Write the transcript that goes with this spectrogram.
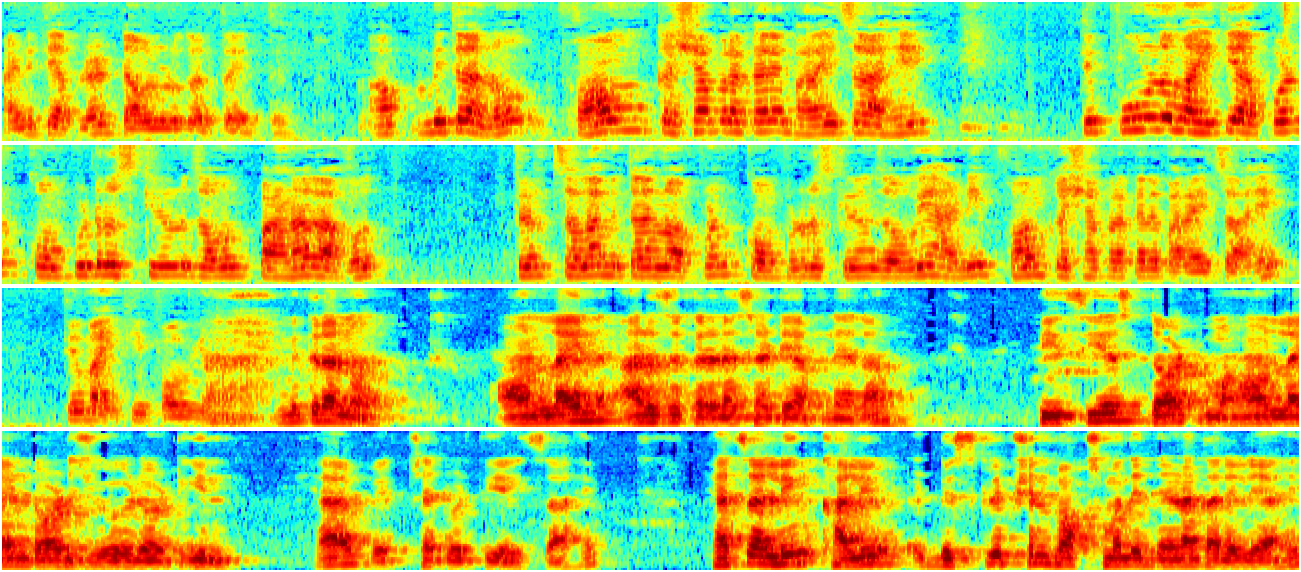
आणि ते आपल्याला डाउनलोड करता येतं मित्रांनो फॉर्म कशा प्रकारे भरायचा आहे ते पूर्ण माहिती आपण कॉम्प्युटर स्क्रीनवर जाऊन पाहणार आहोत. तर चला मित्रांनो आपण कॉम्प्युटर स्क्रीनवर जाऊया आणि फॉर्म कशा प्रकारे भरायचा आहे ते माहिती पाहूया. मित्रांनो ऑनलाईन अर्ज करण्यासाठी आपल्याला P C S dot Mahaonline dot G O dot in ह्या वेबसाईटवरती यायचं आहे. ह्याचा लिंक खाली डिस्क्रिप्शन बॉक्समध्ये देण्यात आलेली आहे.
